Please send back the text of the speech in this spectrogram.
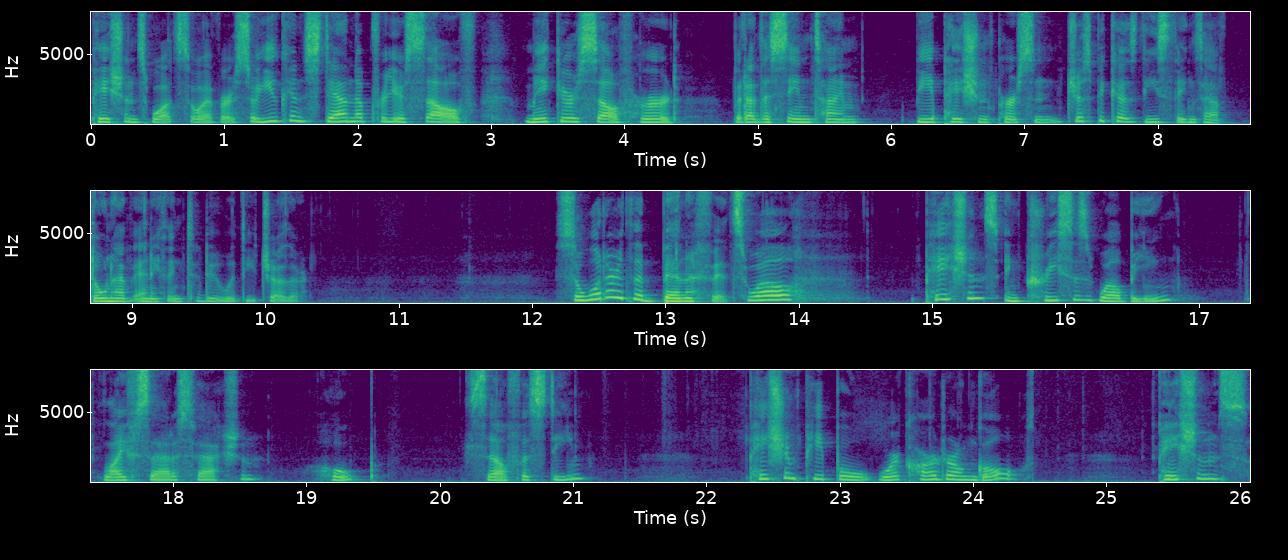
patience whatsoever. So you can stand up for yourself, make yourself heard, but at the same time be a patient person just because these things have don't have anything to do with each other. So what are the benefits? Well, patience increases well-being, life satisfaction, hope, self esteem. Patient people work harder on goals. Patience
